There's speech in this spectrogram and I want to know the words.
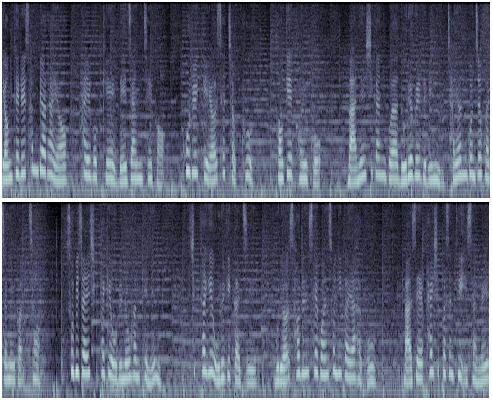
영태를 선별하여 할복해 내장 제거, 코를 깨어 세척 후 덕에 걸고 많은 시간과 노력을 들인 자연 건조 과정을 거쳐 소비자의 식탁에 오르는 황태는 식탁에 오르기까지 무려 33번 손이 가야 하고 맛의 80% 이상을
